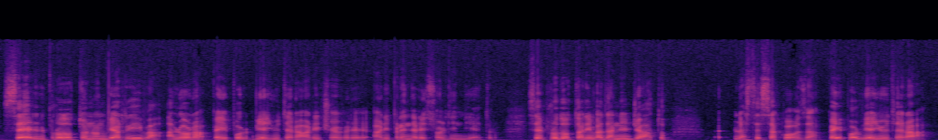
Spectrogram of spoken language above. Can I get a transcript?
se il prodotto non vi arriva, allora PayPal vi aiuterà a, ricevere, a riprendere i soldi indietro. Se il prodotto arriva danneggiato, la stessa cosa, PayPal vi aiuterà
